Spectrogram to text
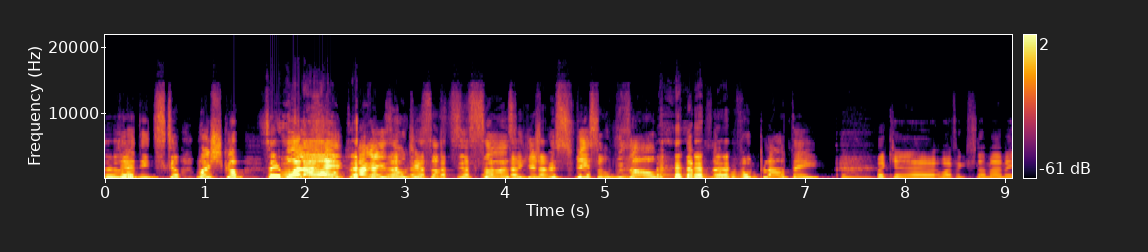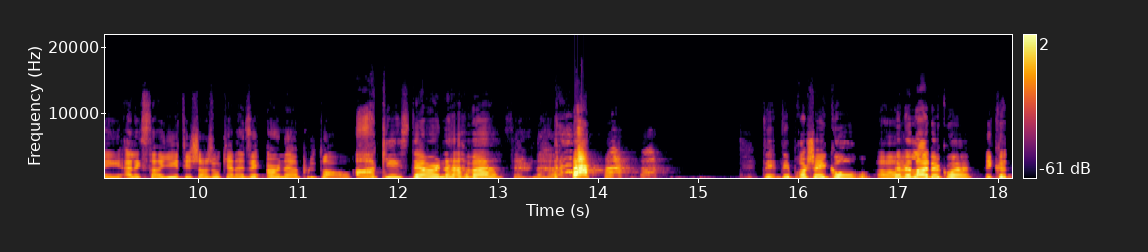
Il y a des discussions. Moi, je suis comme. C'est moi la, la, raison que j'ai sorti ça, c'est que je me suis fié sur vous autres. D'après ça, vous, vous me plantez. Fait que, ouais, fait que finalement, mais Alex Tanguay a été échangé au Canadien un an plus tard. Ah, OK, c'était un an avant? C'était un an tes, prochains cours, ah. t'avais l'air de quoi? Écoute,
